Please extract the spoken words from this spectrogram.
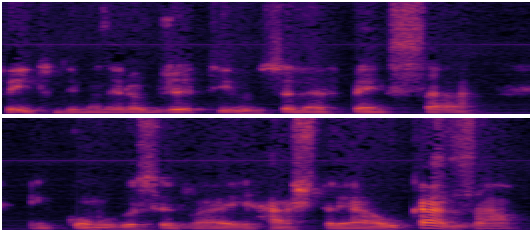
feito de maneira objetiva, você deve pensar em como você vai rastrear o casal.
